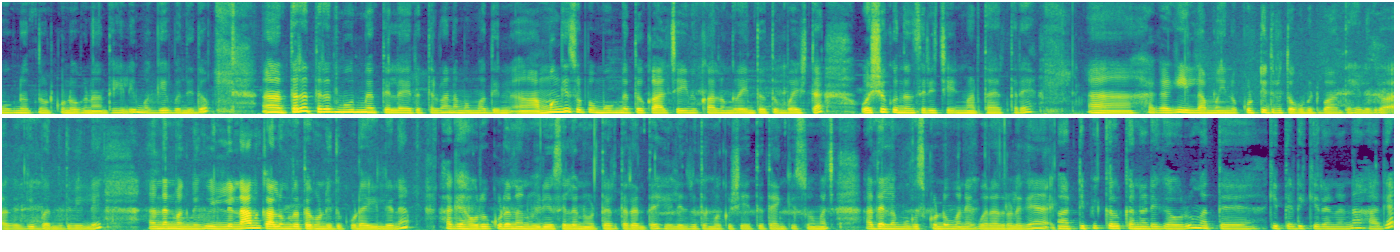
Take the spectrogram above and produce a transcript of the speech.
ಮೂಗ್ನತ್ ನೋಡ್ಕೊಂಡು ಹೋಗೋಣ ಅಂತ ಹೇಳಿ ಮಗ್ಗಿಗೆ ಬಂದಿದ್ದು. ಥರ ಥರದ ಮೂಗ್ನತ್ತೆಲ್ಲ ಇರುತ್ತಲ್ವ ನಮ್ಮಮ್ಮ ದಿನ ಅಮ್ಮಂಗೆ ಸ್ವಲ್ಪ ಮೂಗ್ನತ್ತು ಕಾಲು ಚೈನು ಕಾಲುಂಗ್ರ ಇಂಥವು ತುಂಬ ಇಷ್ಟ. ವರ್ಷಕ್ಕೊಂದೊಂದು ಸರಿ ಚೇಂಜ್ ಮಾಡ್ತಾ ಇರ್ತಾರೆ. ಹಾಗಾಗಿ ಇಲ್ಲ ಅಮ್ಮ ಇನ್ನು ಕೊಟ್ಟಿದ್ರು ತೊಗೊಬಿಟ್ಟು ಬಾ ಅಂತ ಹೇಳಿದರು. ಹಾಗಾಗಿ ಬಂದಿದ್ವಿ ಇಲ್ಲಿ. ನನ್ನ ಮಗನಿಗೂ ಇಲ್ಲೇ, ನಾನು ಕಾಲುಂಗ್ರ ತೊಗೊಂಡಿದ್ದು ಕೂಡ ಇಲ್ಲೇ ಹಾಗೆ ಅವರು ಕೂಡ ನಾನು ವೀಡಿಯೋಸ್ ಎಲ್ಲ ನೋಡ್ತಾ ಇರ್ತಾರೆ ಅಂತ ಹೇಳಿದರು. ತುಂಬ ಖುಷಿ ಆಯಿತು. ಥ್ಯಾಂಕ್ ಯು ಸೋ ಮಚ್ ಅದೆಲ್ಲ ಮುಗಿಸ್ಕೊಂಡು ಮನೆಗೆ ಬರೋದ್ರೊಳಗೆ ಟಿಪಿಕಲ್ ಕನ್ನಡಿಗ ಅವರು ಮತ್ತು ಕಿತ್ತಡಿ ಕಿರಣಣ್ಣ ಹಾಗೆ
